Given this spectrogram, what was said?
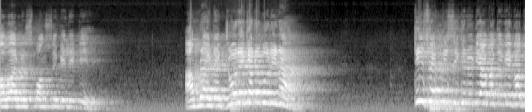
our responsibility আমরা এটা জোরে কেন বলি না? কি সেফটি সিকিউরিটি আমাদেরকে গত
